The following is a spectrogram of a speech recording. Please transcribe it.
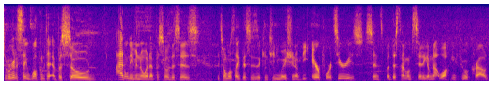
So we're gonna say welcome to episode, I don't even know what episode this is. It's almost like this is a continuation of the airport series since, but this time I'm sitting, I'm not walking through a crowd.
